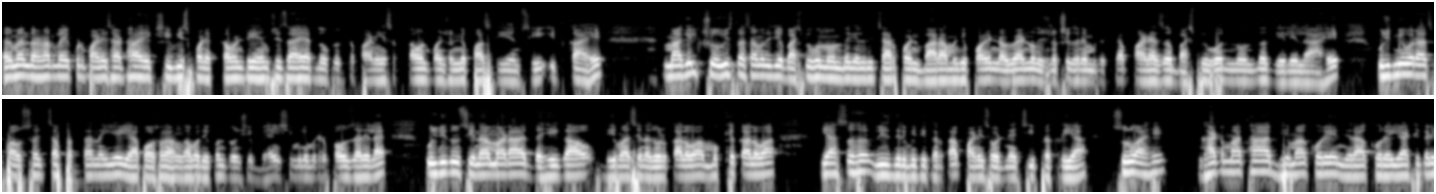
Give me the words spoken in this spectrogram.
दरम्यान धरणातला एकूण पाणी साठा एकशे वीस पॉईंट एक्कावन्न टी एम सीचा आहे. यातलं उपयुक्त पाणी हे सत्तावन्न पॉईंट शून्य पाच टी एम सी इतकं आहे. मागील चोवीस तासामध्ये जे बाष्पीभवन नोंदलं गेलं ते चार पॉईंट बारा म्हणजे पॉईंट नव्याण्णव दशलक्ष घनमीटर त्या पाण्याचं बाष्पीभवन नोंदलं गेलेलं आहे. उजनीवर आज पावसाचा पत्ता नाहीये. या पावसाळा हंगामात एकूण दोनशे ब्याऐंशी मिलीमीटर पाऊस झालेला आहे. उजनीतून सिनामाडा दहिगाव भीमासेना जोड कालवा मुख्य कालवा यासह वीज निर्मितीकरता पाणी सोडण्याची प्रक्रिया सुरू आहे. घाटमाथा भीमाखोरे निराखोरे या ठिकाणी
